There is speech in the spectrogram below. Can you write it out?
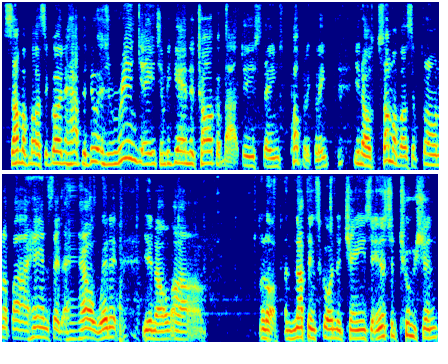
some of us are going to have to do is re-engage and begin to talk about these things publicly. You know, some of us have thrown up our hands, said, "The hell with it." You know, uh, look, nothing's going to change. The institution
